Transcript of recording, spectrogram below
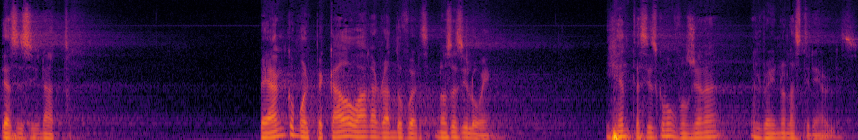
de asesinato. Vean cómo el pecado va agarrando fuerza. No sé si lo ven. Y gente, así es como funciona el reino de las tinieblas.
